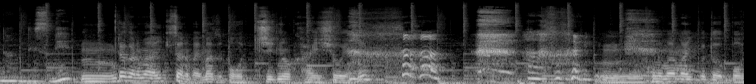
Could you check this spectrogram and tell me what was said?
なんですね。うん。だからまあイキさんの場合まずぼっちの解消やね。はい。うん。このままいくとぼっ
